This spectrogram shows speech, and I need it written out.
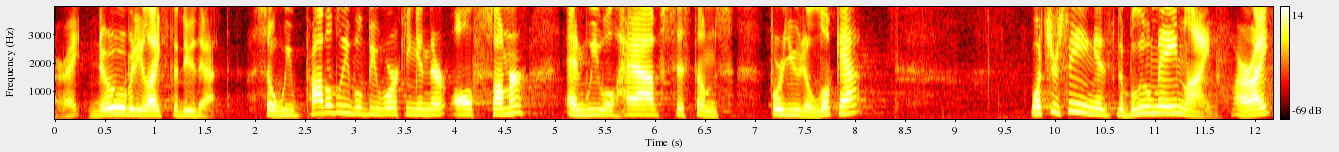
All right? Nobody likes to do that. So we probably will be working in there all summer and we will have systems for you to look at. What you're seeing is the blue main line, all right?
